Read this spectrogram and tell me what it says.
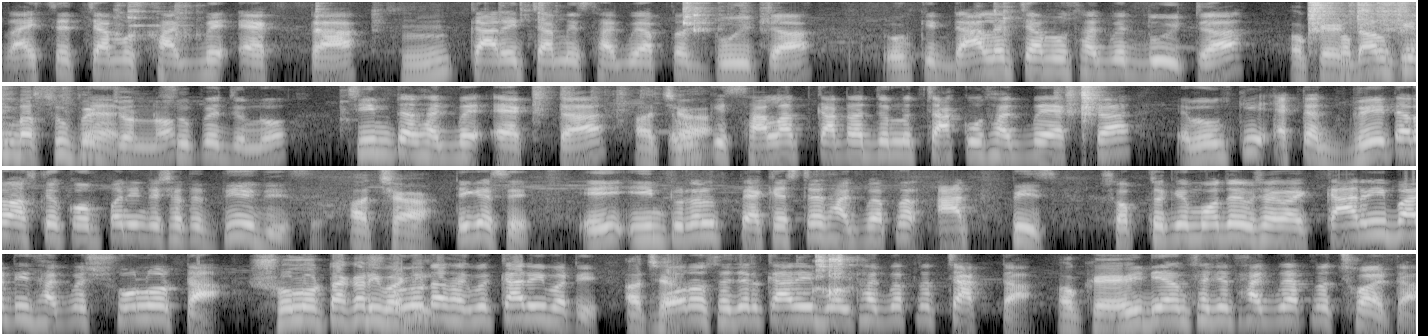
রাইসের চামচ থাকবে একটা কারির চামচ থাকবে আপনার দুইটা এবং কি ডালের চামচ থাকবে দুইটা। সব ডাল কিংবা স্যুপের হ্যাঁ, জন্য। স্যুপের জন্য। চিমটা থাকবে একটা আচ্ছা। এবং কি সালাদ কাটার জন্য চাকু থাকবে একটা এবং কি একটা গ্রেটারও আজকে কোম্পানিটার সাথে দিয়ে দিয়েছে। আচ্ছা। ঠিক আছে? এই ইন টোটাল প্যাকেজটা থাকবে আপনার আট পিস সব থেকে মজার বিষয় ভাই কারি বাটি থাকবে ষোলোটা। ষোলো টাকারই বাটি। ষোলোটা থাকবে কারি বাটি। আচ্ছা। বড় সাইজের কারি বল থাকবে আপনার চারটা. মিডিয়াম সাইজে থাকবে আপনার ছয়টা।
